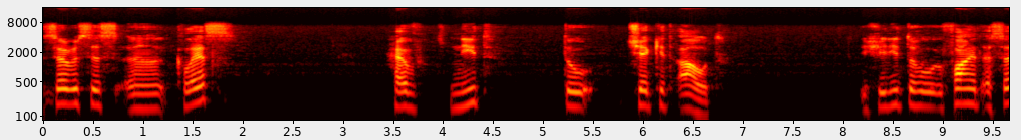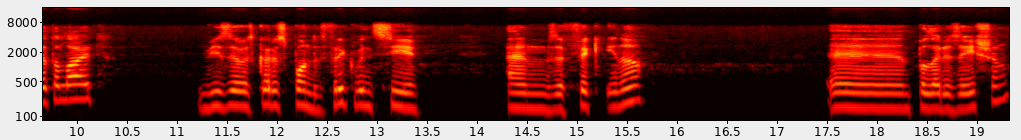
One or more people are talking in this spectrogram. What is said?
services uh, class have need to check it out. If you need to find a satellite with the corresponding frequency and the FEC inner and polarization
